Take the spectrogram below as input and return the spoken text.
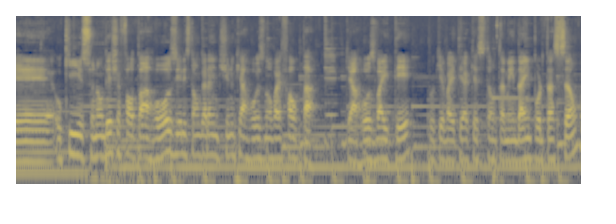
é, o que isso não deixa faltar arroz e eles estão garantindo que arroz não vai faltar, que arroz vai ter, porque vai ter a questão também da importação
